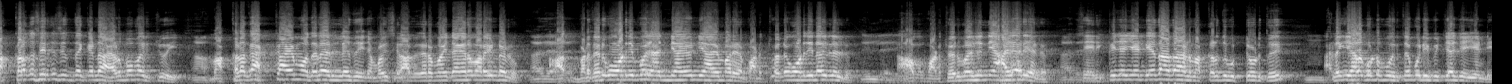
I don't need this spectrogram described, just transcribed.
മക്കളൊക്കെ ശരിക്കും ചിന്തിക്കേണ്ട അയാളിപ്പോ മരിച്ചുപോയി. മക്കളൊക്കെ അക്കായ മുതലല്ലത്. നമ്മൾ ഇസ്ലാമികരമായിട്ട് അങ്ങനെ പറയണ്ടല്ലോ. ഇവിടത്തെ കോടതി പോയി അന്യായം ന്യായം പറയാം പടച്ചോന്റെ കോടതിയിൽ അതില്ലല്ലോ ഇല്ല, ഇല്ല. ആ പടച്ചോന് പക്ഷേ ന്യായം അറിയാലോ. ശരിക്കും ചെയ്യേണ്ടത് അതാണ്. മക്കളത് വിട്ടുകൊടുത്ത് അല്ലെങ്കിൽ ഇയാളെ കൊണ്ട് പൊരുത്തം പിടിപ്പിച്ചാൽ ചെയ്യേണ്ടി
